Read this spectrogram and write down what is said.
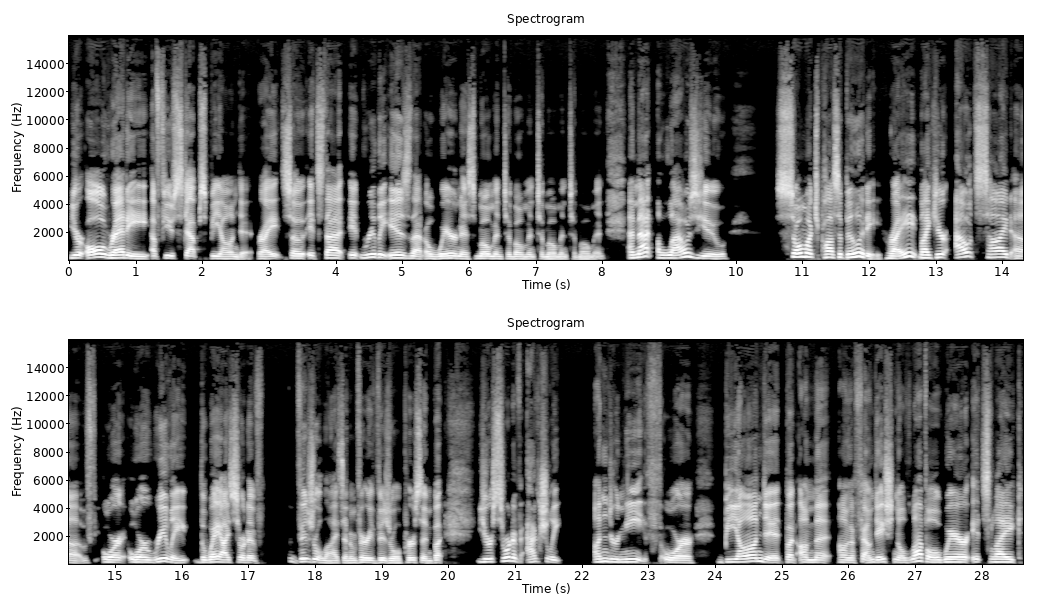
you're already a few steps beyond it, right? So it's that it really is that awareness moment to moment to moment to moment. And that allows you so much possibility, right? Like you're outside of or or really the way I sort of visualize and I'm a very visual person, but you're sort of actually underneath or beyond it, but on the on a foundational level where it's like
